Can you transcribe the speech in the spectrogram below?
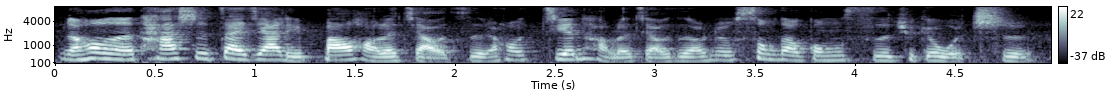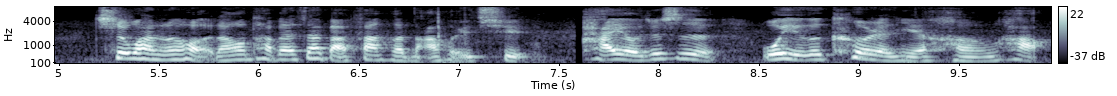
然后呢，他是在家里包好了饺子，然后煎好了饺子，然后就送到公司去给我吃。吃完了，然后他们再把饭盒拿回去。还有就是，我有个客人也很好，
